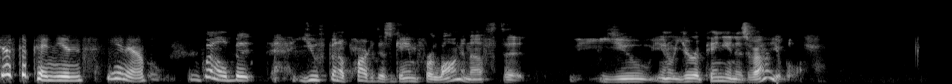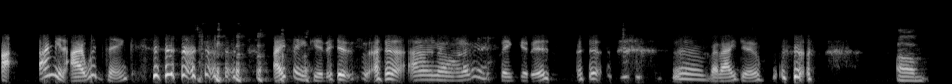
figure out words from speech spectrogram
just opinions, you know. Well, but you've been a part of this game for long enough that you you know your opinion is valuable. I, I mean, I would think. I think it is. I don't know. Others think it is, uh, but I do. Um,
